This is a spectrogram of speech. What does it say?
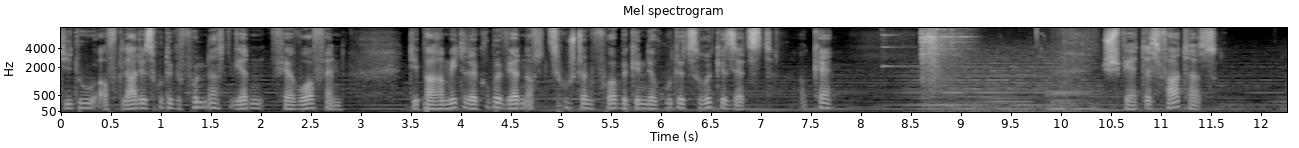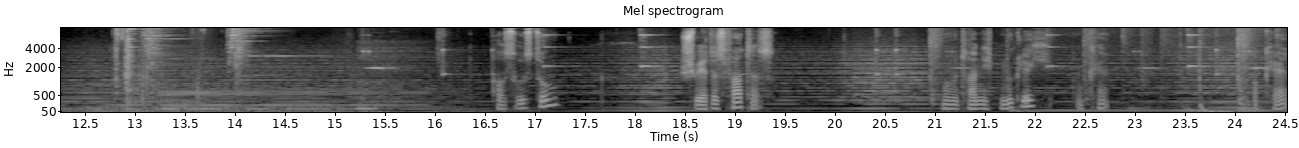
die du auf Gladius Route gefunden hast, werden verworfen. Die Parameter der Gruppe werden auf den Zustand vor Beginn der Route zurückgesetzt. Okay. Schwert des Vaters. Ausrüstung. Schwert des Vaters. Momentan nicht möglich. Okay. Okay.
